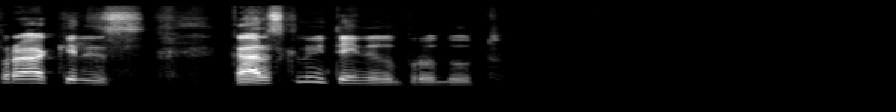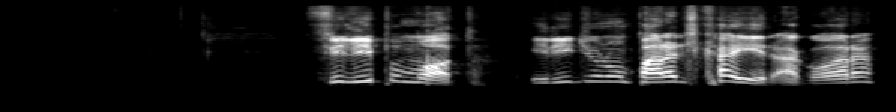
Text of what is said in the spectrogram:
para aqueles caras que não entendem do produto. Filipe Mota, Iridium não para de cair. Agora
